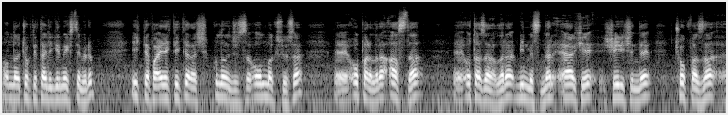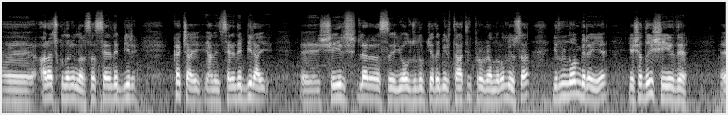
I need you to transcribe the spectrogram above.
Onlara çok detaylı girmek istemiyorum. İlk defa elektrikli araç kullanıcısı olmak istiyorsa e, o paralara asla e, o tarz arabalara binmesinler. Eğer ki şehir içinde çok fazla e, araç kullanıyorlarsa senede bir kaç ay yani senede bir ay e, şehirler arası yolculuk ya da bir tatil programları oluyorsa yılın 11 ayı yaşadığı şehirde e,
